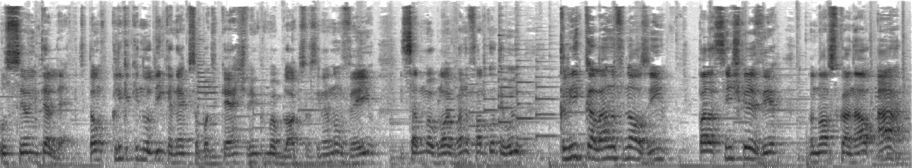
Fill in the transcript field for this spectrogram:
o seu intelecto. Então clica aqui no link anexo ao podcast, vem para o meu blog se você ainda não veio e está no meu blog, vai no final do conteúdo, clica lá no finalzinho para se inscrever no nosso canal. Ah,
